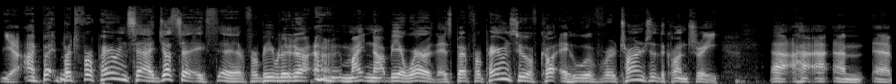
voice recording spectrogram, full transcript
yeah, but but for parents, uh, just to, uh, for people who might not be aware of this, but for parents who have who have returned to the country uh, um, uh,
